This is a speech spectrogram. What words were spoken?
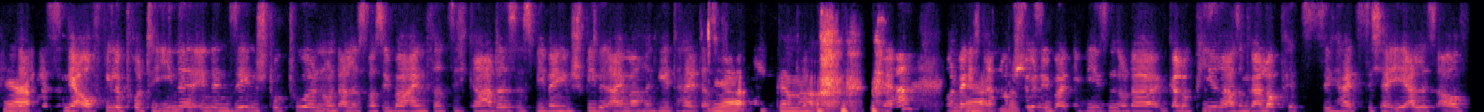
ja. ne, das sind ja auch viele Proteine in den Sehnenstrukturen und alles, was über 41 Grad ist, ist wie wenn ich ein Spiegelei mache, geht halt das. Ja, genau. Ja? Und wenn ja, ich dann noch schön über die Wiesen oder galoppiere, also im Galopp hitzt, heizt sich ja eh alles auf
